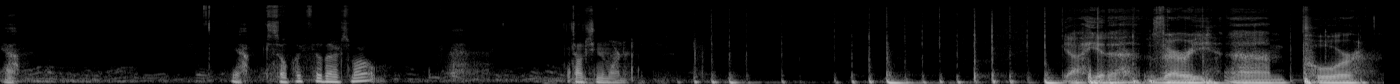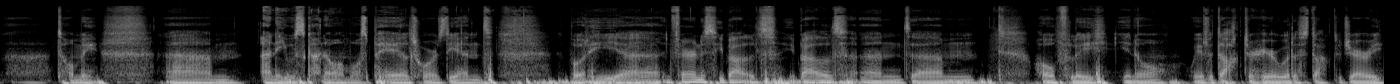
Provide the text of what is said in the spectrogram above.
yeah. Yeah, just hope I feel better tomorrow. Talk to you in the morning. Yeah, he had a very um, poor uh, tummy. Um, and he was kind of almost pale towards the end. But he, uh, in fairness, he battled. He battled, and um, hopefully, you know, we have a doctor here with us, Doctor Jerry.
